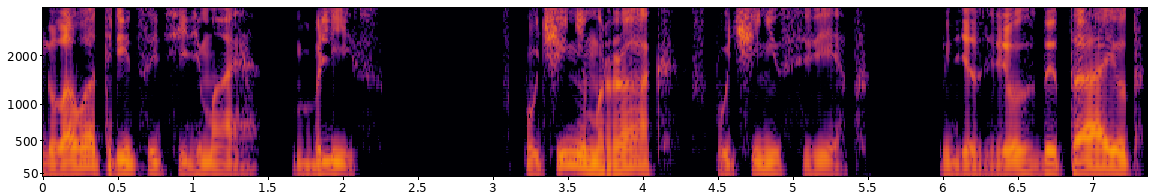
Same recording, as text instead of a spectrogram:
Глава 37. Близ. В пучине мрак, в пучине свет, где звезды тают,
